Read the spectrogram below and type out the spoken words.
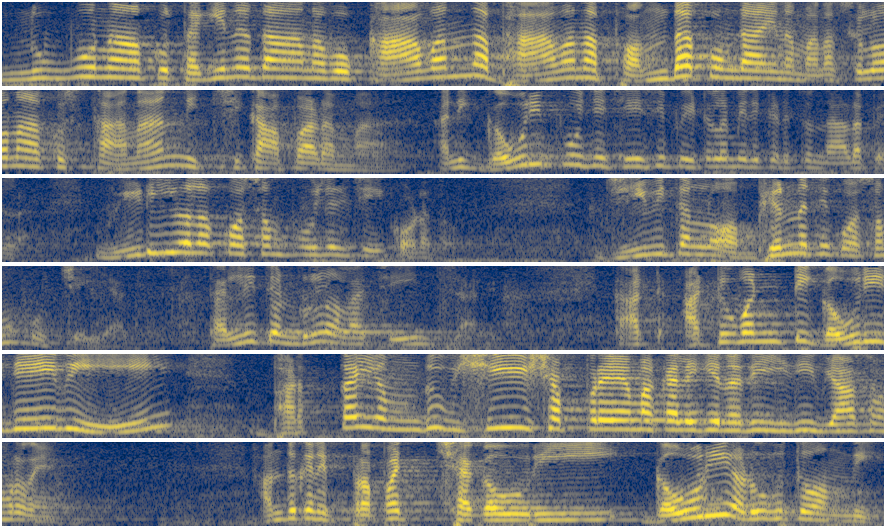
నువ్వు నాకు తగిన దానవు కావన్న భావన పొందకుండా ఆయన మనసులో నాకు స్థానాన్ని ఇచ్చి కాపాడమ్మా అని గౌరీ పూజ చేసి పీటల మీద కెడుతుంది ఆడపిల్ల. వీడియోల కోసం పూజలు చేయకూడదు. జీవితంలో అభ్యున్నతి కోసం పూజ చేయాలి. తల్లిదండ్రులు అలా చేయించాలి. అటువంటి గౌరీదేవి భర్త యందు విశేష ప్రేమ కలిగినది ఇది వ్యాస హృదయం. అందుకని ప్రపంచ గౌరీ గౌరీ అడుగుతోంది.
